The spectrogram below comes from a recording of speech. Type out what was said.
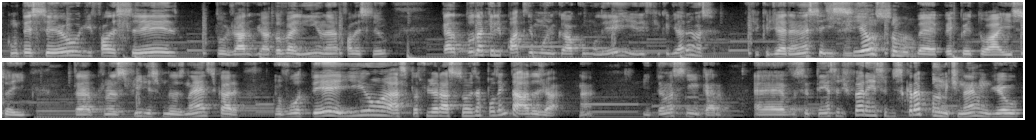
aconteceu de falecer, tô, já, já tô velhinho, né? Faleceu. Cara, todo aquele patrimônio que eu acumulei, ele fica de herança. Fica de herança. E se eu souber perpetuar isso aí para meus filhos, para meus netos, cara, eu vou ter aí as próximas gerações aposentadas já, né? Então, assim, cara, é, você tem essa diferença discrepante, né? Onde eu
